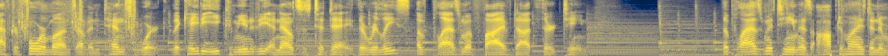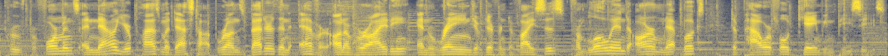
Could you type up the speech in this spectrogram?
After four months of intense work, the KDE community announces today the release of Plasma 5.13. The Plasma team has optimized and improved performance, and now your Plasma desktop runs better than ever on a variety and range of different devices, from low-end ARM netbooks to powerful gaming PCs.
